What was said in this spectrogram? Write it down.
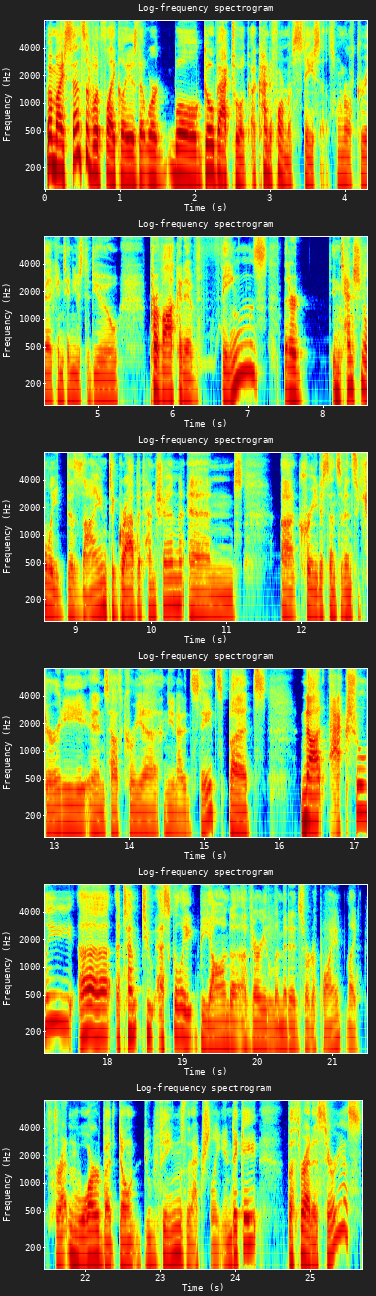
but my sense of what's likely is that we're we'll go back to a, a kind of form of stasis where North Korea continues to do provocative things that are intentionally designed to grab attention and uh, create a sense of insecurity in South Korea and the United States, but not actually uh, attempt to escalate beyond a, a, very limited sort of point, like threaten war, but don't do things that actually indicate the threat is serious,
